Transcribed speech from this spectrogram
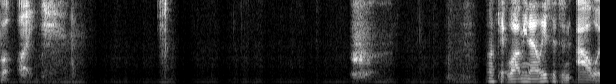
But, like... okay, well, I mean, at least it's an hour.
